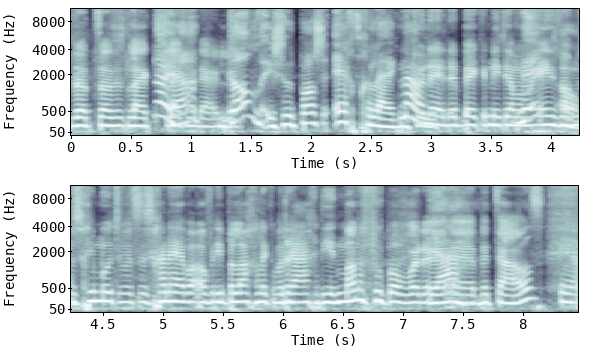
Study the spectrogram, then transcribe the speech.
dat, dat lijkt, nou lijkt me duidelijk. Dan is het pas echt gelijk. Nou, nee, daar ben ik het niet helemaal nee. mee eens. Want oh. misschien moeten we het eens gaan hebben over die belachelijke bedragen die in mannenvoetbal worden ja. uh, betaald. Ja.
